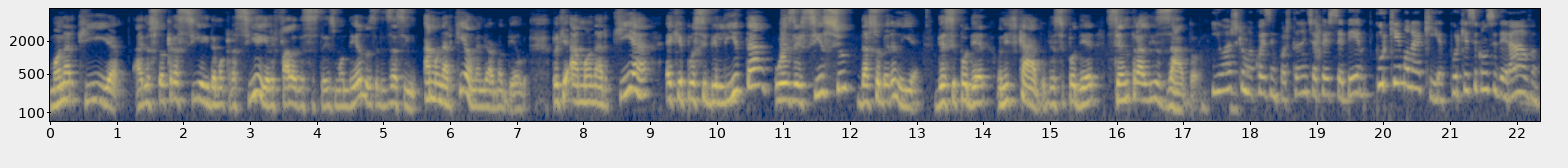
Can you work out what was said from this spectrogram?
monarquia, aristocracia e democracia, e ele fala desses três modelos, ele diz assim: a monarquia é o melhor modelo, porque a monarquia é que possibilita o exercício da soberania, desse poder unificado, desse poder centralizado. E eu acho que uma coisa importante é perceber por que monarquia? Porque se considerava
